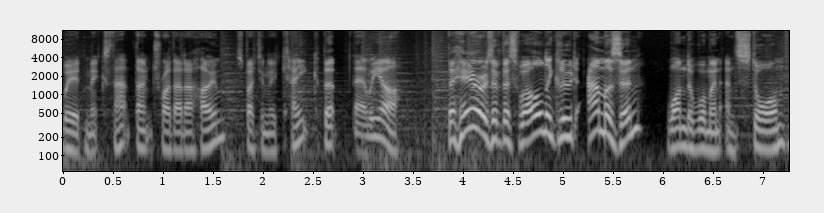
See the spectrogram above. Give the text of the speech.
weird mix that, don't try that at home, especially in a cake, but there we are. The heroes of this world include Amazon, Wonder Woman and Storm,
